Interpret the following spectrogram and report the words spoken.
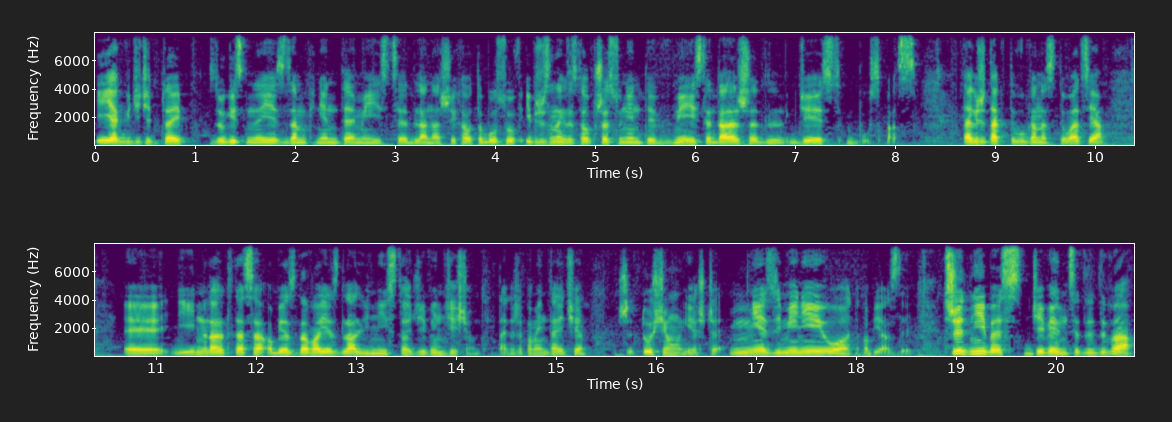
i jak widzicie tutaj z drugiej strony jest zamknięte miejsce dla naszych autobusów i przystanek został przesunięty w miejsce dalsze, gdzie jest buspas. Także tak to wygląda sytuacja. Yy, I nadal trasa objazdowa jest dla linii 190. Także pamiętajcie, że tu się jeszcze nie zmieniło objazdy. 3 dni bez 902.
